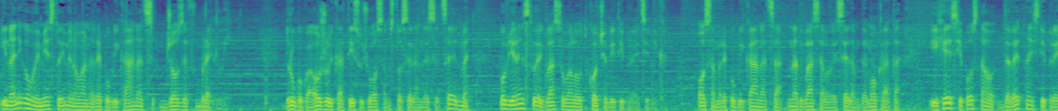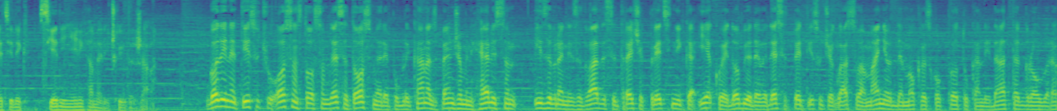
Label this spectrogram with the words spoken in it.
i na njegovo je mjesto imenovan republikanac Joseph Bradley. 2. ožujka 1877. povjerenstvo je glasovalo tko će biti predsjednik. Osam republikanaca nadglasalo je sedam demokrata i Hayes je postao 19. predsjednik Sjedinjenih američkih država. Godine 1888. republikanac Benjamin Harrison izabran je za 23. predsjednika iako je dobio 95.000 glasova manje od demokratskog protukandidata Grovera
